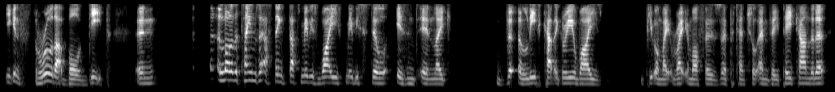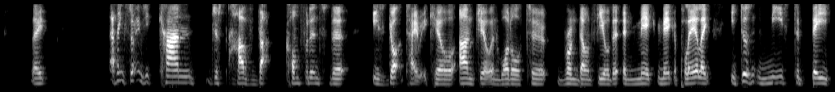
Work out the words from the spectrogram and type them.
he can throw that ball deep. And a lot of the times, I think that's maybe why he maybe still isn't in like the elite category. Why people might write him off as a potential MVP candidate. Like, I think sometimes you can just have that confidence that he's got Tyreek Hill and Jaylen Waddle to run downfield and make make a play. Like he doesn't need to be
